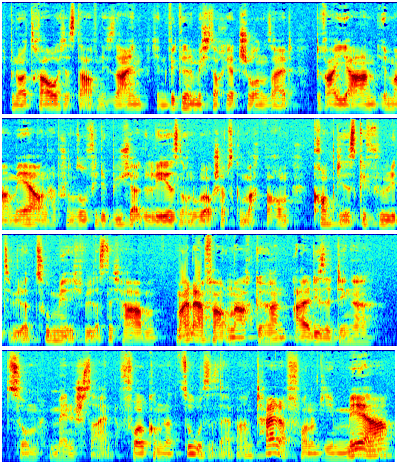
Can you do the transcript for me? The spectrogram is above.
ich bin heute traurig, das darf nicht sein. Ich entwickle mich doch jetzt schon seit drei Jahren immer mehr und habe schon so viele Bücher gelesen und Workshops gemacht. Warum kommt dieses Gefühl jetzt wieder zu mir? Ich will das nicht haben. Meiner Erfahrung nach gehören all diese Dinge zum Menschsein vollkommen dazu. Es ist einfach ein Teil davon. Und je mehr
